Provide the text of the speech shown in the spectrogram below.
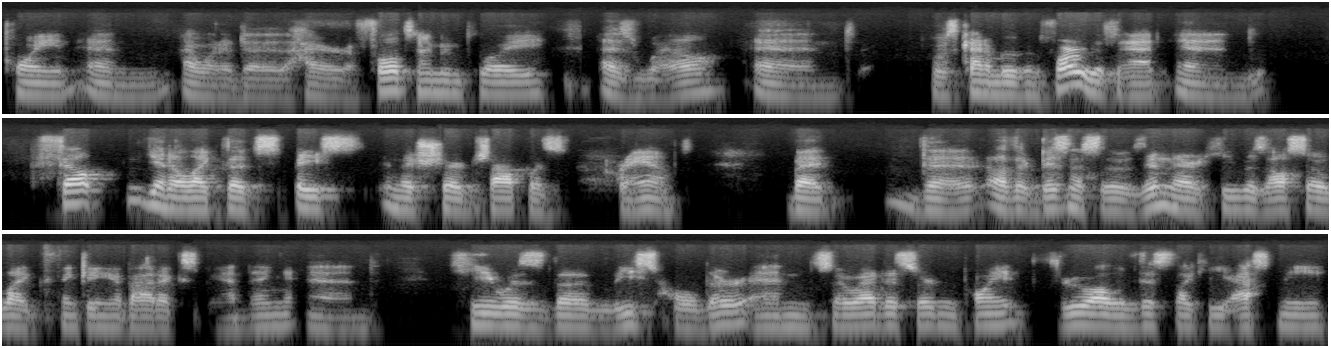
point and I wanted to hire a full-time employee as well and was kind of moving forward with that and felt you know like the space in the shared shop was cramped but the other business that was in there he was also like thinking about expanding and he was the leaseholder and so at a certain point through all of this like he asked me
